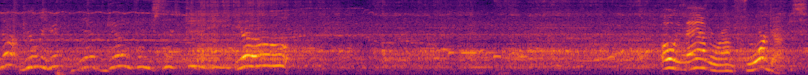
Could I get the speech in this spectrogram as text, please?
not really. Never gonna finish this video. Oh, we may have around four guys.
